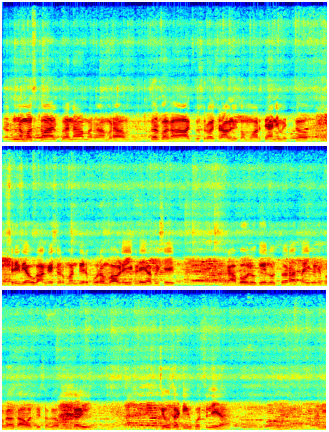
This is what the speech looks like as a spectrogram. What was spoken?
तर नमस्कार प्रणाम राम राम. तर बघा आज दुसरा श्रावणी सोमवार. त्यानिमित्त श्री देव गांगेश्वर मंदिर पुरंबावडे इकडे अभिषेक राबवलो गेलो. तर आता इकडे बघा गावातले सगळं मंडळी जेवसाठी बसली आणि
